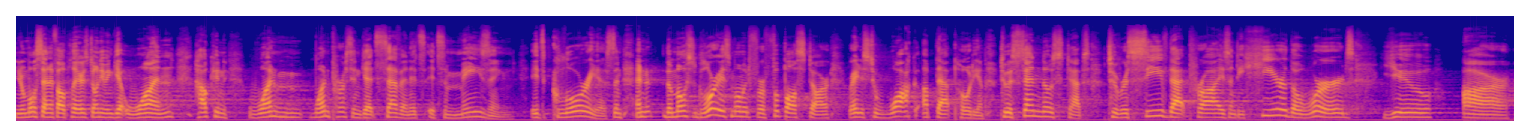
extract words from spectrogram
you know, most NFL players don't even get one. How can one, one person get seven? It's, it's amazing. It's glorious. And, and the most glorious moment for a football star, right, is to walk up that podium, to ascend those steps, to receive that prize, and to hear the words, You are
